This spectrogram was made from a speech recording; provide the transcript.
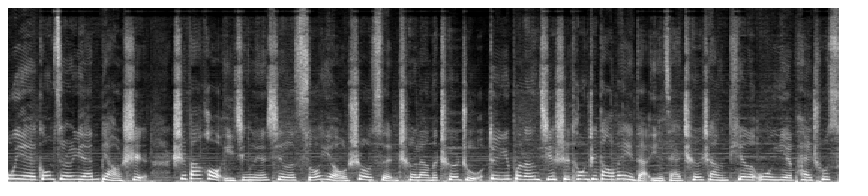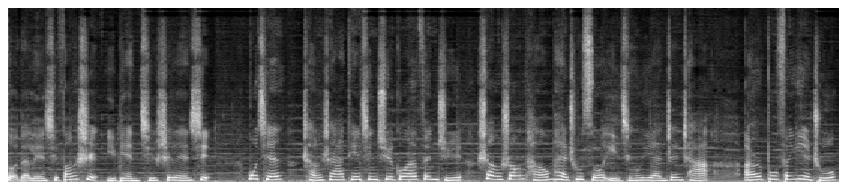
物业工作人员表示，事发后已经联系了所有受损车辆的车主。对于不能及时通知到位的，也在车上贴了物业派出所的联系方式，以便及时联系。目前，长沙天心区公安分局上双塘派出所已经立案侦查，而部分业主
